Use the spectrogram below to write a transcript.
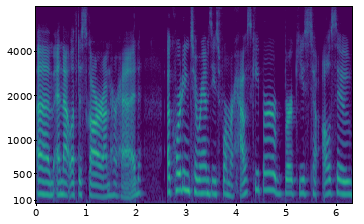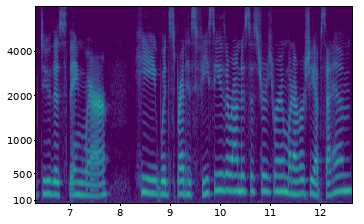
um, and that left a scar on her head. According to Ramsey's former housekeeper, Burke used to also do this thing where he would spread his feces around his sister's room whenever she upset him.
